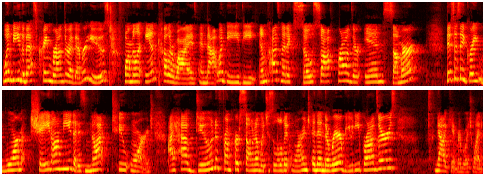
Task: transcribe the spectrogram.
would be the best cream bronzer I've ever used, formula and color wise, and that would be the Em Cosmetics So Soft Bronzer in Summer. This is a great warm shade on me that is not too orange. I have Dune from Persona, which is a little bit orange, and then the Rare Beauty bronzers, now I can't remember which one.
